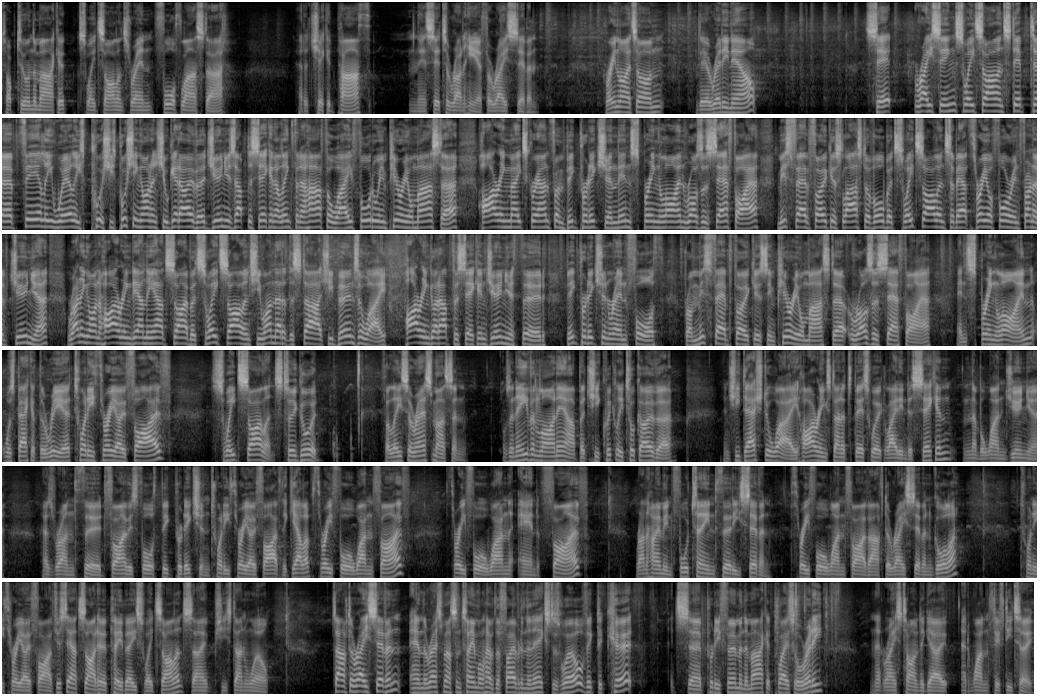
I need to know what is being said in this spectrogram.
Top two in the market. Sweet Silence ran fourth last start. Had a checkered path. And they're set to run here for race seven. Green lights on. They're ready now. Set racing. Sweet Silence stepped uh, fairly well. He's push. He's pushing on and she'll get over. Junior's up to second, a length and a half away. Four to Imperial Master. Hiring makes ground from Big Prediction. Then Spring Line, Roz's Sapphire. Miss Fab Focus last of all, but Sweet Silence about three or four in front of Junior. Running on Hiring down the outside, but Sweet Silence, she won that at the start. She burns away. Hiring got up for second. Junior third. Big Prediction ran fourth from Miss Fab Focus, Imperial Master, Roz's Sapphire, and Spring Line was back at the rear, 23.05. Sweet Silence, too good. For Lisa Rasmussen, it was an even line out, but she quickly took over and she dashed away. Hiring's done its best work late into second. Number one, Junior, has run third. Five is fourth. Big prediction, 23.05 the gallop, 3.415, 3.41 and 5. Run home in 14.37. 3415 after race 7 Gawler. 23.05, just outside her PB, Sweet Silence, so she's done well. It's after race 7, and the Rasmussen team will have the favourite in the next as well, Victor Kurt. It's uh, pretty firm in the marketplace already, and that race time to go at 152.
